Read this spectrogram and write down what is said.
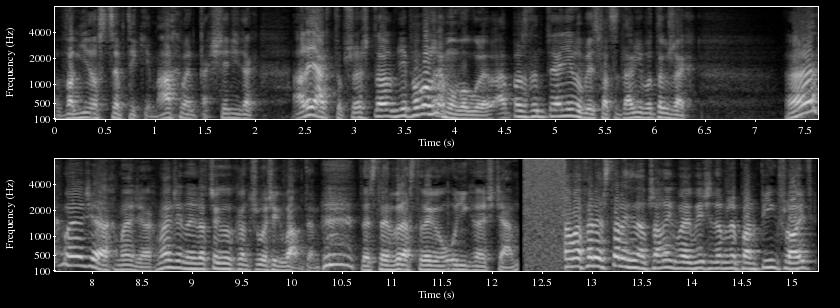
waginosceptykiem. Achmed tak siedzi, tak, ale jak to? Przecież to nie pomoże mu w ogóle. A poza tym to ja nie lubię z facetami, bo to grzech. Achmedzie, Achmedzie, Achmedzie, no i dlaczego kończyło się gwałtem? To jest ten wyraz, którego uniknę ścian. Mam aferę w Stanach Zjednoczonych, bo jak wiecie dobrze, pan Pink Floyd,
